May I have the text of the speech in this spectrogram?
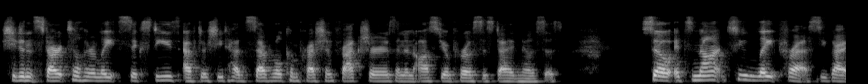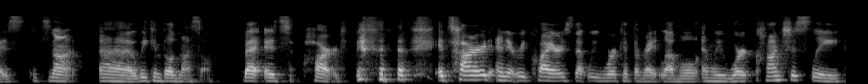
She didn't start till her late 60s after she'd had several compression fractures and an osteoporosis diagnosis. So it's not too late for us, you guys. It's not, uh, we can build muscle but it's hard. it's hard and it requires that we work at the right level and we work consciously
